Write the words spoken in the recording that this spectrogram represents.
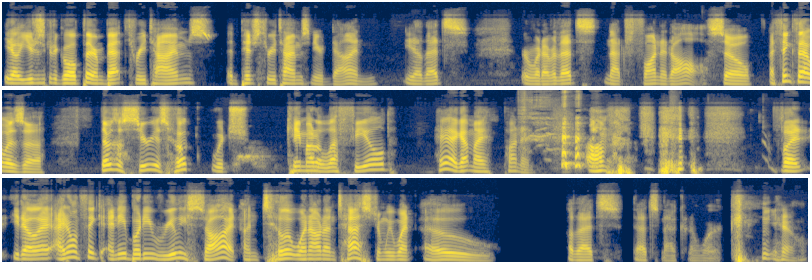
You know, you're just going to go up there and bat three times and pitch three times and you're done. You know, that's or whatever. That's not fun at all. So, I think that was a that was a serious hook which came out of left field. Hey, I got my pun in. um, but you know, I, I, don't think anybody really saw it until it went out on test, and we went, "Oh, oh that's that's not going to work," you know.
